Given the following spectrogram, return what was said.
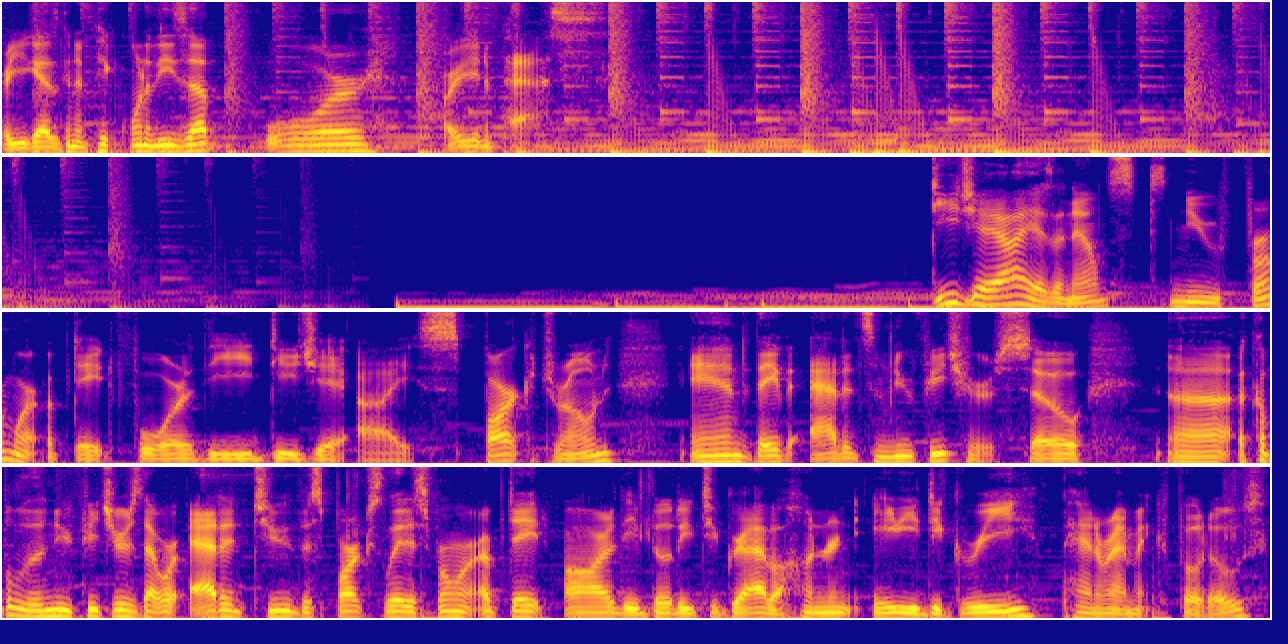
are you guys going to pick one of these up or are you going to pass? DJI has announced new firmware update for the DJI Spark drone, and they've added some new features. So, uh, a couple of the new features that were added to the Spark's latest firmware update are the ability to grab 180 degree panoramic photos,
